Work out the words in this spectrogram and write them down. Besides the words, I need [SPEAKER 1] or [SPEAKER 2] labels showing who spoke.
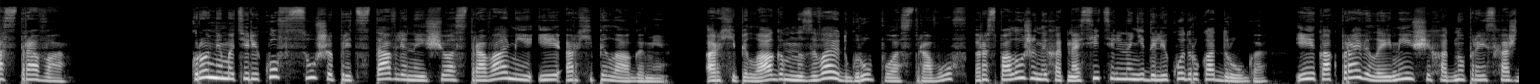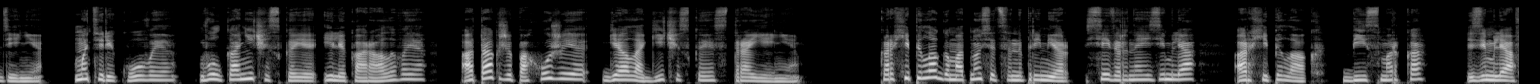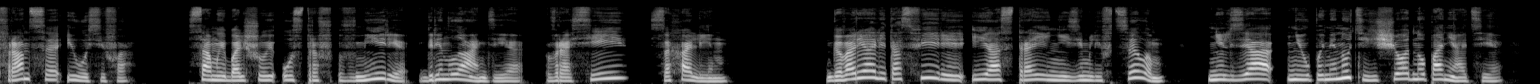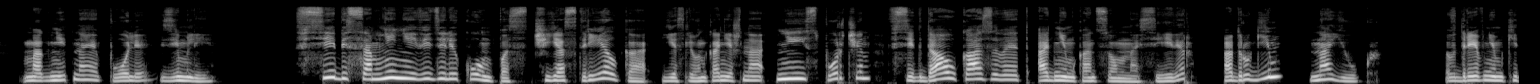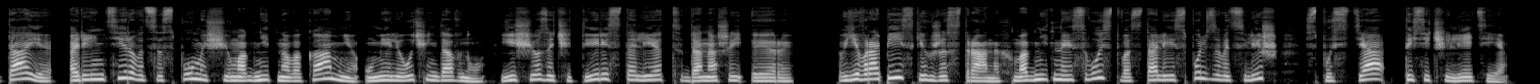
[SPEAKER 1] Острова. Кроме материков, суша представлена еще островами и архипелагами. Архипелагом называют группу островов, расположенных относительно недалеко друг от друга и, как правило, имеющих одно происхождение – материковое, вулканическое или коралловое, а также похожее геологическое строение. К архипелагам относятся, например, Северная земля, архипелаг Бисмарка, земля Франца Иосифа. Самый большой остров в мире – Гренландия, в России – Сахалин. Говоря о литосфере и о строении Земли в целом, нельзя не упомянуть еще одно понятие – магнитное поле Земли. Все без сомнения видели компас, чья стрелка, если он, конечно, не испорчен, всегда указывает одним концом на север, а другим – на юг. В Древнем Китае ориентироваться с помощью магнитного камня умели очень давно, еще за 400 лет до нашей эры. В европейских же странах магнитные свойства стали использовать лишь спустя тысячелетия.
